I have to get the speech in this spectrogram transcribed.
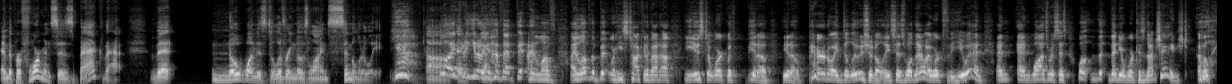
and the performances back that that no one is delivering those lines similarly. Yeah. Uh, well, I, and- you know, yeah. you have that bit. I love, I love the bit where he's talking about how he used to work with, you know, you know, paranoid delusional. He says, "Well, now I work for the UN," and and Wadsworth says, "Well, th- then your work has not changed." I'm like,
